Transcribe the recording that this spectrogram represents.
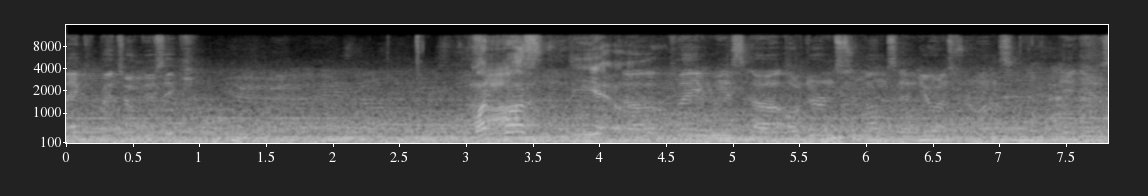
make better music. What was the Uh, play with uh, older instruments and new instruments it is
